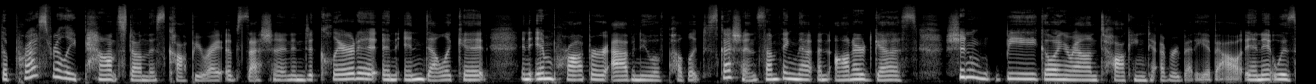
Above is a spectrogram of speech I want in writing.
the press really pounced on this copyright obsession and declared it an indelicate and improper avenue of public discussion, something that an honored guest shouldn't be going around talking to everybody about. And it was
